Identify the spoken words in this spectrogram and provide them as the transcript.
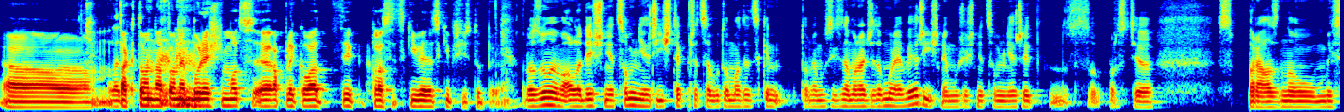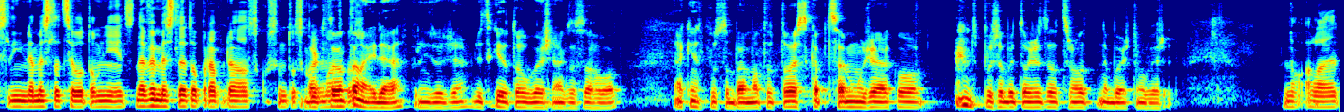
Uh, ale... tak to na to nebudeš moc aplikovat ty klasické vědecké přístupy. Jo. Rozumím, ale když něco měříš, tak přece automaticky to nemusí znamenat, že tomu nevěříš. Nemůžeš něco měřit s, prostě s prázdnou myslí, nemyslet si o tom nic, nevím, jestli je to pravda, zkusím to zkoumat. Tak to, to nejde, v první řadě. Vždycky do toho budeš nějak zasahovat nějakým způsobem a to, to je skepce může jako způsobit to, že to třeba nebudeš tomu věřit. No ale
